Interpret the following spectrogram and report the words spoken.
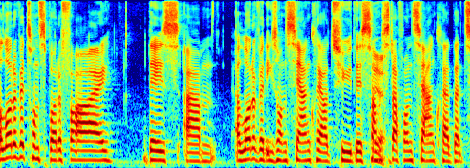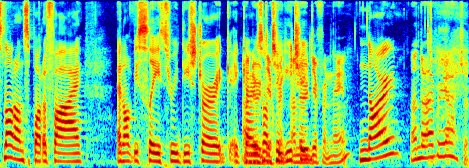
a lot of it's on Spotify. There's um a lot of it is on SoundCloud too. There's some Yeah. stuff on SoundCloud that's not on Spotify. And obviously through distro it, it goes onto different, under a YouTube. different name no, under Ivory Archer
